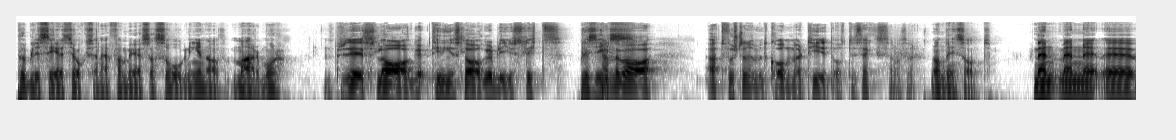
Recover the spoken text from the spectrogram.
publiceras ju också den här famösa sågningen av marmor. Precis, slag, tidningen Slager blir ju slits. Precis. Kan det vara att första numret kommer tidigt 86 eller något sånt? Någonting sånt. Men, men eh,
